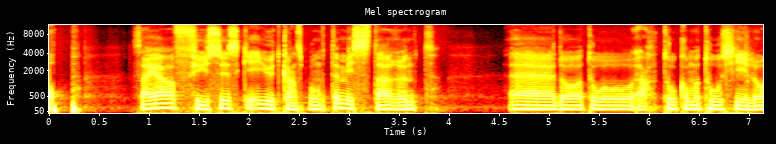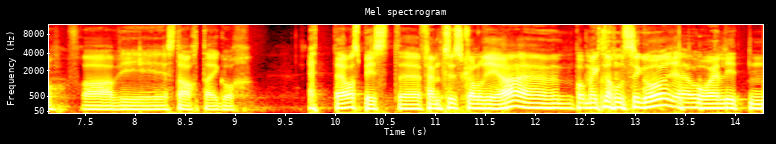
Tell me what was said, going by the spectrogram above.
opp. Så jeg har fysisk i utgangspunktet mista rundt eh, da to- ja, 2,2 kilo fra vi starta i går. Etter å ha spist eh, 5000 kalorier eh, på McDonald's i går, eh, og en liten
